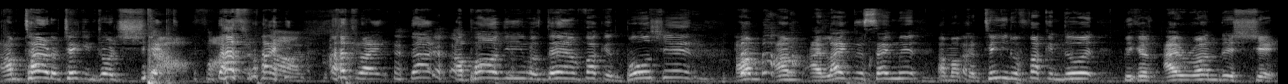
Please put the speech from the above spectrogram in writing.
I'm tired of taking George shit. Oh, That's right. That's right. That apology was damn fucking bullshit. I'm, I'm, I like this segment. I'm gonna continue to fucking do it because I run this shit.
